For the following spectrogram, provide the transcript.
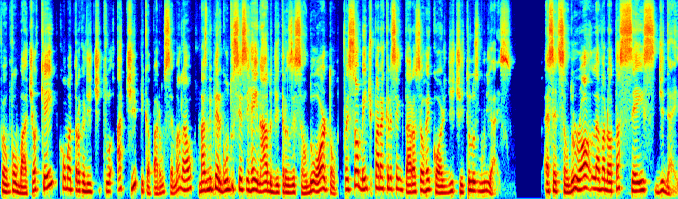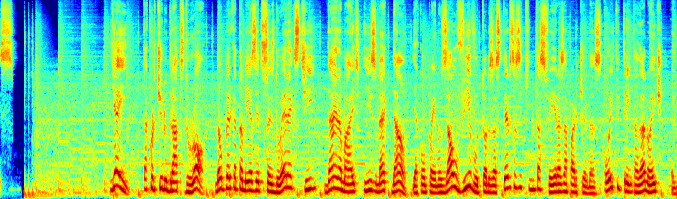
Foi um combate ok, com uma troca de título atípica para um semanal, mas me pergunto se esse reinado de transição do Orton foi somente para acrescentar ao seu recorde de títulos mundiais. Essa edição do Raw leva nota 6 de 10. E aí, Tá curtindo o Drops do Raw? Não perca também as edições do NXT, Dynamite e SmackDown e acompanhe-nos ao vivo todas as terças e quintas-feiras a partir das 8h30 da noite em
